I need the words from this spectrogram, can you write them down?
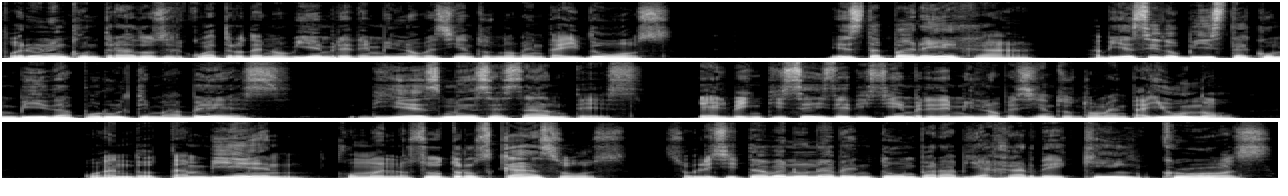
fueron encontrados el 4 de noviembre de 1992. Esta pareja había sido vista con vida por última vez, 10 meses antes, el 26 de diciembre de 1991, cuando también, como en los otros casos, solicitaban un aventón para viajar de King Cross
